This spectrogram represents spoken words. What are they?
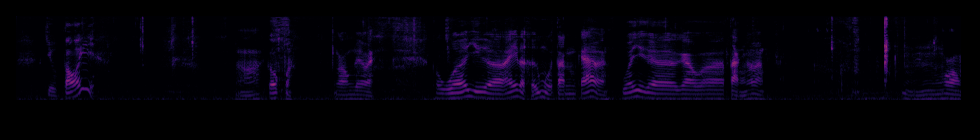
chiều tối. Đó cốt mà ngon ghê bạn. Có quế với ờ, ấy là khử mùi tanh cá bạn. Quế với ờ, rau ờ, tầng đó bạn. Ừ, ngon.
